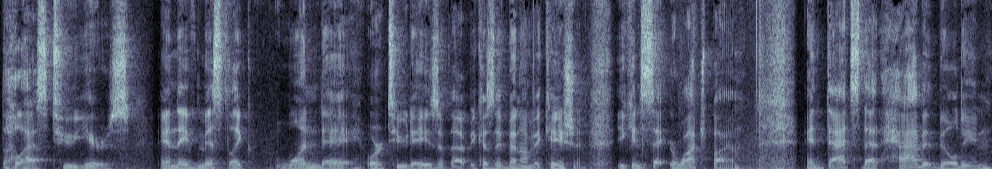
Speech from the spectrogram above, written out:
the last two years. And they've missed like one day or two days of that because they've been on vacation. You can set your watch by them. And that's that habit building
